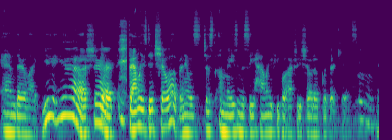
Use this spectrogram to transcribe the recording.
And they're like, yeah, yeah, sure. Families did show up, and it was just amazing to see how many people actually showed up with their kids. Mm-hmm.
